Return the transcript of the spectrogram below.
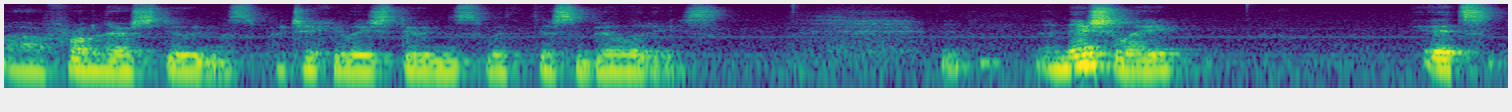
uh, from their students, particularly students with disabilities. Initially, it's,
